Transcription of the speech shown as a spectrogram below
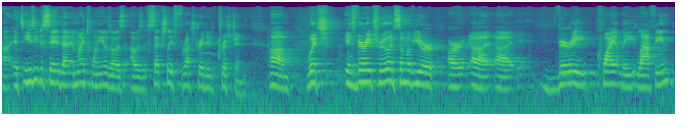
Uh, it's easy to say that in my 20s I was, I was a sexually frustrated Christian, um, which is very true, and some of you are, are uh, uh very quietly laughing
